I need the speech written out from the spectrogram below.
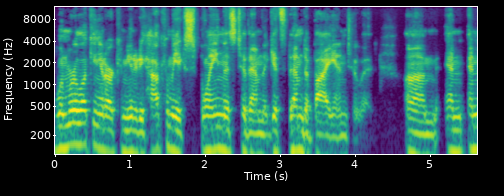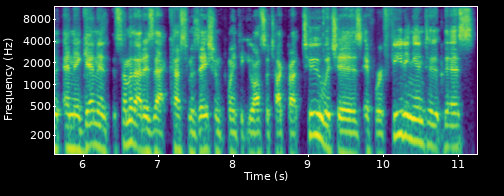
when we're looking at our community, how can we explain this to them that gets them to buy into it? Um, and, and, and again, some of that is that customization point that you also talked about too, which is if we're feeding into this,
